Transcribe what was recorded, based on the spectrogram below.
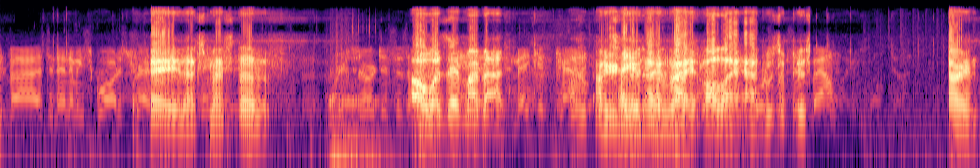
advised, an enemy squad is tracking. Hey, that's my location. stuff. Resurgence is Oh, was it? My bad. Make it count. Oh, you're good. the I, I, all I had was a Forces pistol. inbound. Dying.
